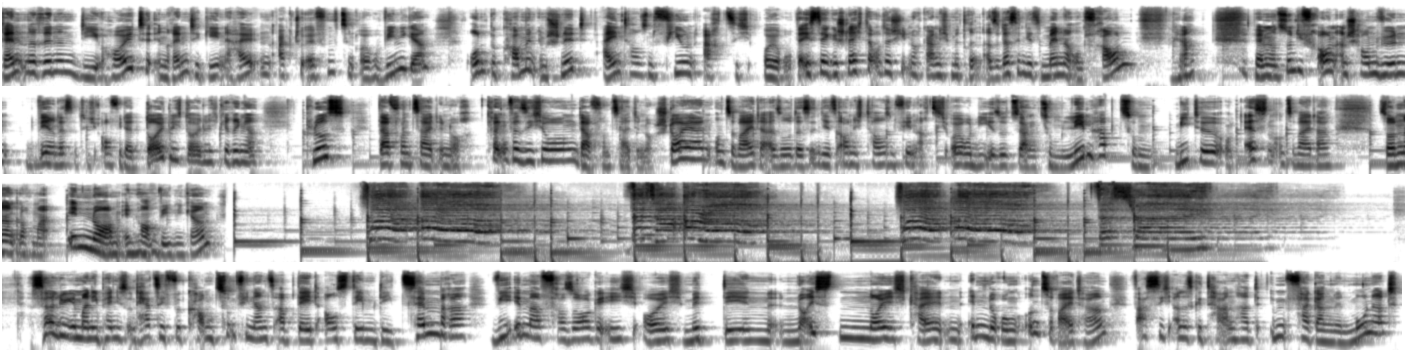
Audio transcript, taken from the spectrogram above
Rentnerinnen, die heute in Rente gehen, erhalten aktuell 15 Euro weniger und bekommen im Schnitt 1084 Euro. Da ist der Geschlechterunterschied noch gar nicht mit drin. Also das sind jetzt Männer und Frauen. Ja. Wenn wir uns nur die Frauen anschauen würden, wäre das natürlich auch wieder deutlich, deutlich geringer. Plus, davon zahlt ihr noch Krankenversicherung, davon zahlt ihr noch Steuern und so weiter. Also das sind jetzt auch nicht 1084 Euro, die ihr sozusagen zum Leben habt, zum Miete und Essen und so weiter, sondern nochmal enorm, enorm weniger. Salut ihr Moneypennies und herzlich willkommen zum Finanzupdate aus dem Dezember. Wie immer versorge ich euch mit den neuesten Neuigkeiten, Änderungen und so weiter, was sich alles getan hat im vergangenen Monat.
